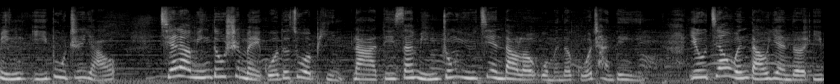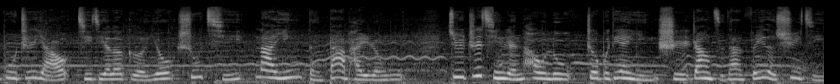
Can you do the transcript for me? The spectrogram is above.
名，一步之遥。前两名都是美国的作品，那第三名终于见到了我们的国产电影。由姜文导演的《一步之遥》集结了葛优、舒淇、那英等大牌人物。据知情人透露，这部电影是《让子弹飞》的续集，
